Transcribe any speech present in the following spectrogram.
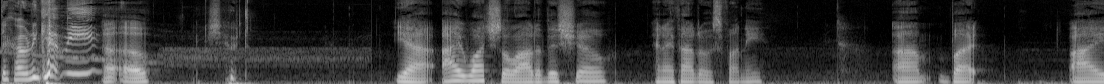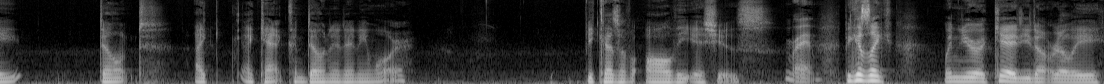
they're coming to get me. Uh oh. Shoot. Yeah, I watched a lot of this show and I thought it was funny. Um, but I don't I I can't condone it anymore because of all the issues. Right. Because like when you're a kid, you don't really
